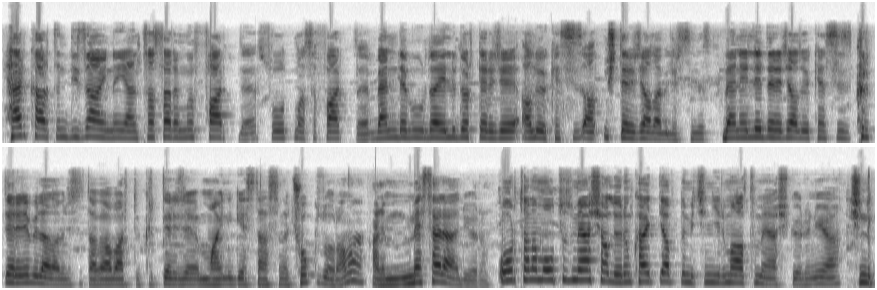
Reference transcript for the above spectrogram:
Her kartın dizaynı yani tasarımı farklı. Soğutması farklı. Ben de burada 54 derece alıyorken siz 60 derece alabilirsiniz. Ben 50 derece alıyorken siz 40 derece bile alabilirsiniz. Tabi abarttı 40 derece mining esnasında çok zor ama hani mesela diyorum. Ortalama 30 MH alıyorum. Kayıt yaptığım için 26 MH görünüyor. Şimdi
